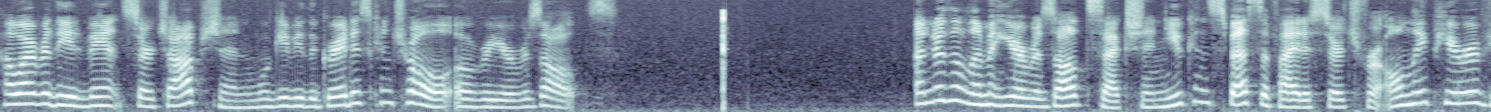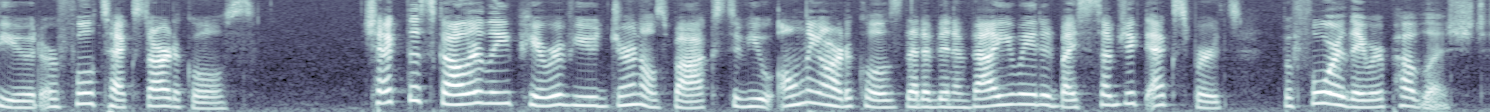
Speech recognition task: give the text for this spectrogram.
However, the advanced search option will give you the greatest control over your results. Under the Limit Your Results section, you can specify to search for only peer-reviewed or full-text articles. Check the Scholarly Peer-Reviewed Journals box to view only articles that have been evaluated by subject experts before they were published.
